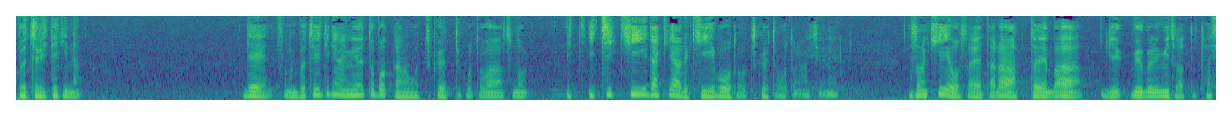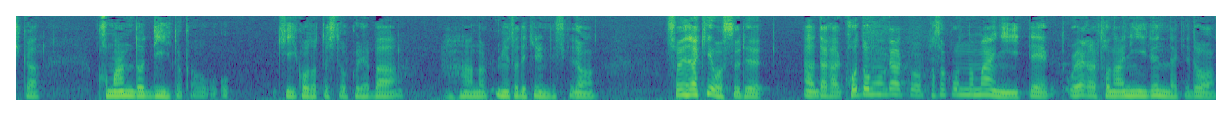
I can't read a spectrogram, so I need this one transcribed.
物理的なでその物理的なミュートボタンを作るってことはその1キーだけあるキーボードを作るってことなんですよね。でそのキーを押されたら例えば Google Meet だと確かコマンド D とかをキーコードとして送ればあのミュートできるんですけどそれだけをする。あだから子供がこうパソコンの前にいて親が隣にいるんだけど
